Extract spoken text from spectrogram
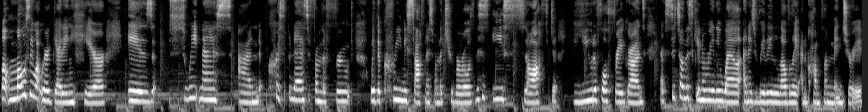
But mostly what we're getting here is sweetness and crispness from the fruit with the creamy softness from the tuberose. This is a soft, beautiful fragrance that sits on the skin really well and is really lovely and complimentary.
